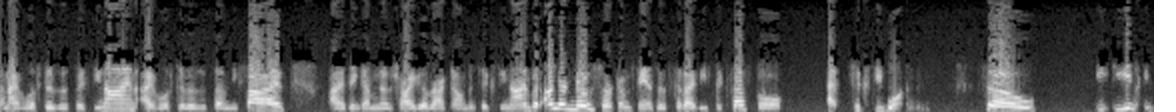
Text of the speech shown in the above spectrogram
And I've lifted as a 69. I've lifted as a 75. I think I'm going to try to go back down to 69. But under no circumstances could I be successful at 61. So, you know,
